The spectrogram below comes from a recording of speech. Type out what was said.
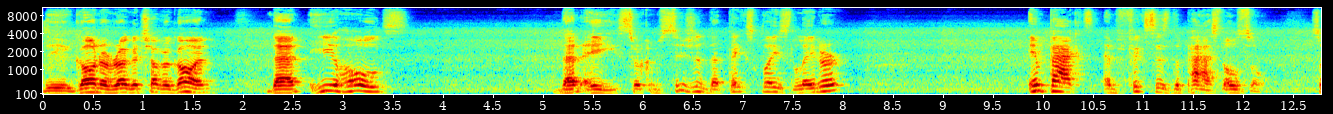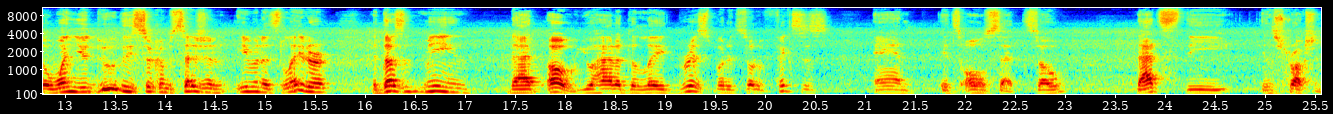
the Goner Rogatchover Gaon, that he holds that a circumcision that takes place later impacts and fixes the past also. So when you do the circumcision, even it's later, it doesn't mean that oh you had a delayed bris, but it sort of fixes and it's all set. So that's the instruction.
